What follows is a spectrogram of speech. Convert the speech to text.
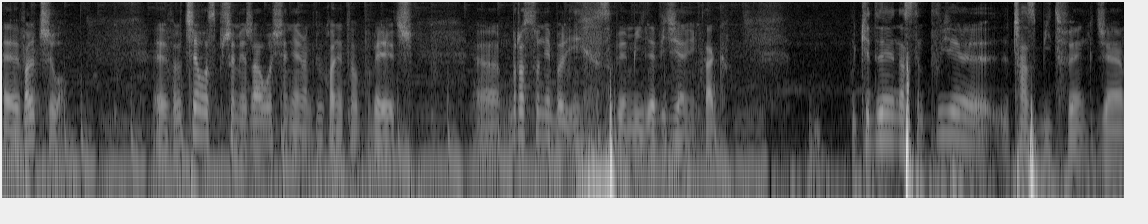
e, walczyło. E, Walczyło, sprzymierzało się, nie wiem jak dokładnie to powiedzieć. E, Po prostu nie byli sobie mile widzieni, tak? Kiedy następuje czas bitwy, gdzie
